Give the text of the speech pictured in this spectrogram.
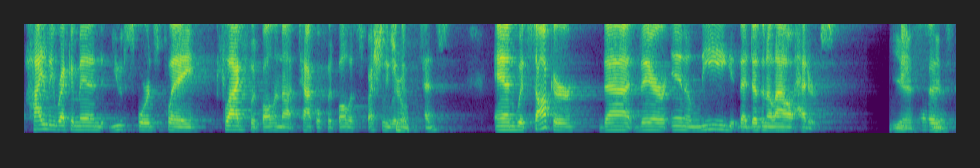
highly recommend youth sports play flag football and not tackle football, especially with sure. their heads. And with soccer, that they're in a league that doesn't allow headers. Yes. Because yes.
